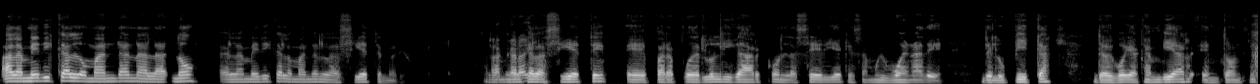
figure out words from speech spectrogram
Al América lo mandan a la... No, al América lo mandan a las siete, Mario. Al ah, América a las siete, eh, para poderlo ligar con la serie que está muy buena de, de Lupita. De hoy voy a cambiar, entonces...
